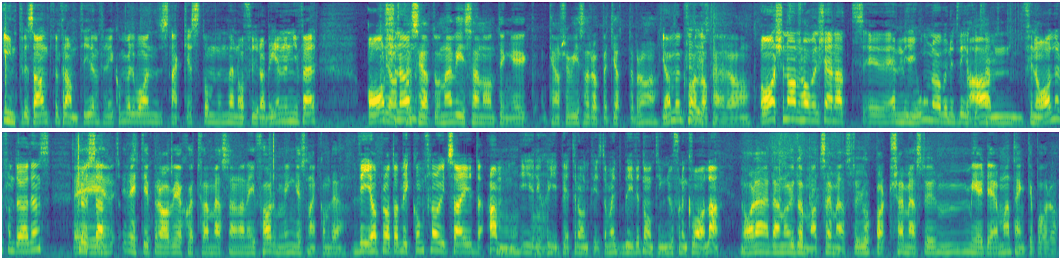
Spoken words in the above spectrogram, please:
Intressant för framtiden för det kommer väl vara en snackhäst om den, den har fyra ben ungefär. Ja, Arsenal. speciellt om den visar någonting, eh, kanske visar upp ett jättebra Ja, men precis. här. Ja. Arsenal har väl tjänat eh, en miljon och har vunnit V75-finaler från Dödens. Det Plus är att riktigt bra V75-häst när den är i form, inget snack om det. vi har pratat mycket om Floydside Am Mm, i regi Peter Rönnqvist. Det har inte blivit någonting. Nu får den kvala. Har den, den har ju dummat sig mest och gjort bort sig mest. Det är mer det man tänker på då.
